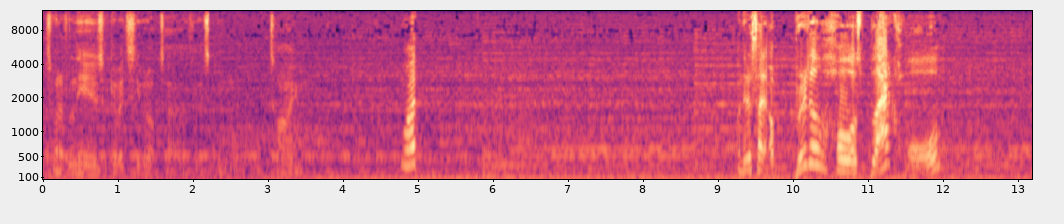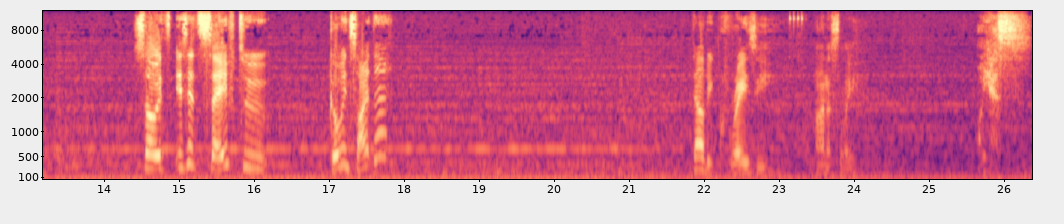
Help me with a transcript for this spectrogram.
It's wonderful news. I can't wait to see what uh, it's been time. What? On the other side of Brittle Hollow's black hole? So it's is it safe to go inside there? That would be crazy, honestly. Oh yes!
